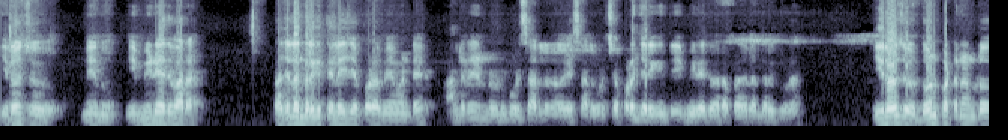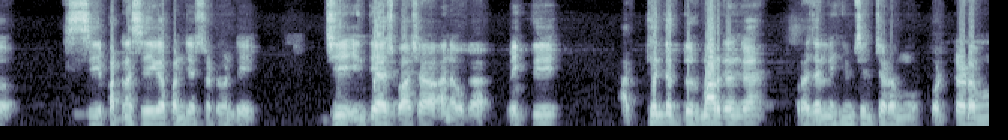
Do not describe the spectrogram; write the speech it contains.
ఈరోజు నేను ఈ మీడియా ద్వారా ప్రజలందరికీ తెలియజెప్పడం ఏమంటే ఆల్రెడీ నేను రెండు మూడు సార్లు నాలుగైదు సార్లు కూడా చెప్పడం జరిగింది ఈ మీడియా ద్వారా ప్రజలందరికీ కూడా. ఈరోజు డోన్ పట్టణంలో సి పట్టణ సిగా పనిచేస్తున్నటువంటి జి. ఇంతియాజ్ భాష అనే ఒక వ్యక్తి అత్యంత దుర్మార్గంగా ప్రజల్ని హింసించడము కొట్టడము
